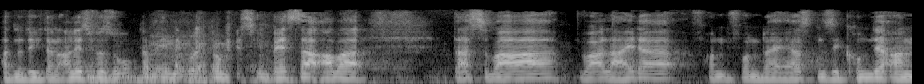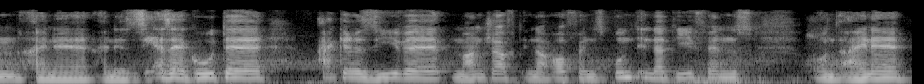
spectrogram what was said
Hat natürlich dann alles versucht, am Ende wurde es noch ein bisschen besser, aber das war, war leider von, von der ersten Sekunde an eine, eine sehr, sehr gute, aggressive Mannschaft in der Offense und in der Defense und eine,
